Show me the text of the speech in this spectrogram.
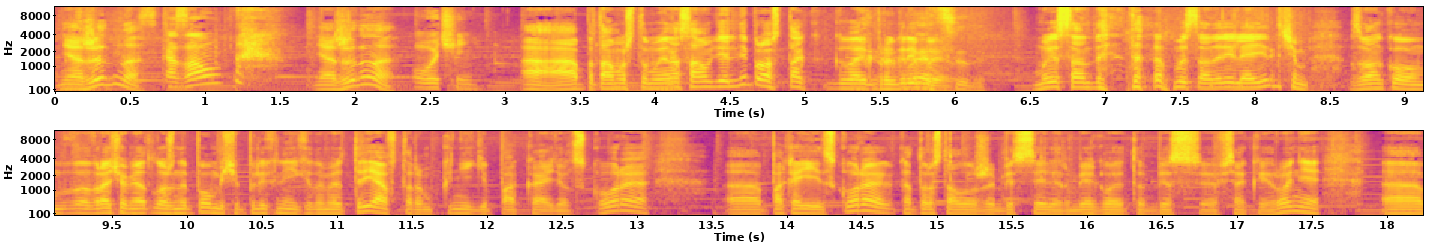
Неожиданно? Сказал? Неожиданно? Очень. А, потому что мы на самом деле не просто так говорим про Грибы грибы. отсюда. Мы с, Андре- да, мы с Андреем Леонидовичем, звонковым врачом неотложной помощи поликлиники номер 3, автором книги «Пока идет скорая», э, «Пока едет скорая», которая стала уже бестселлером, я говорю это без э, всякой иронии, э,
